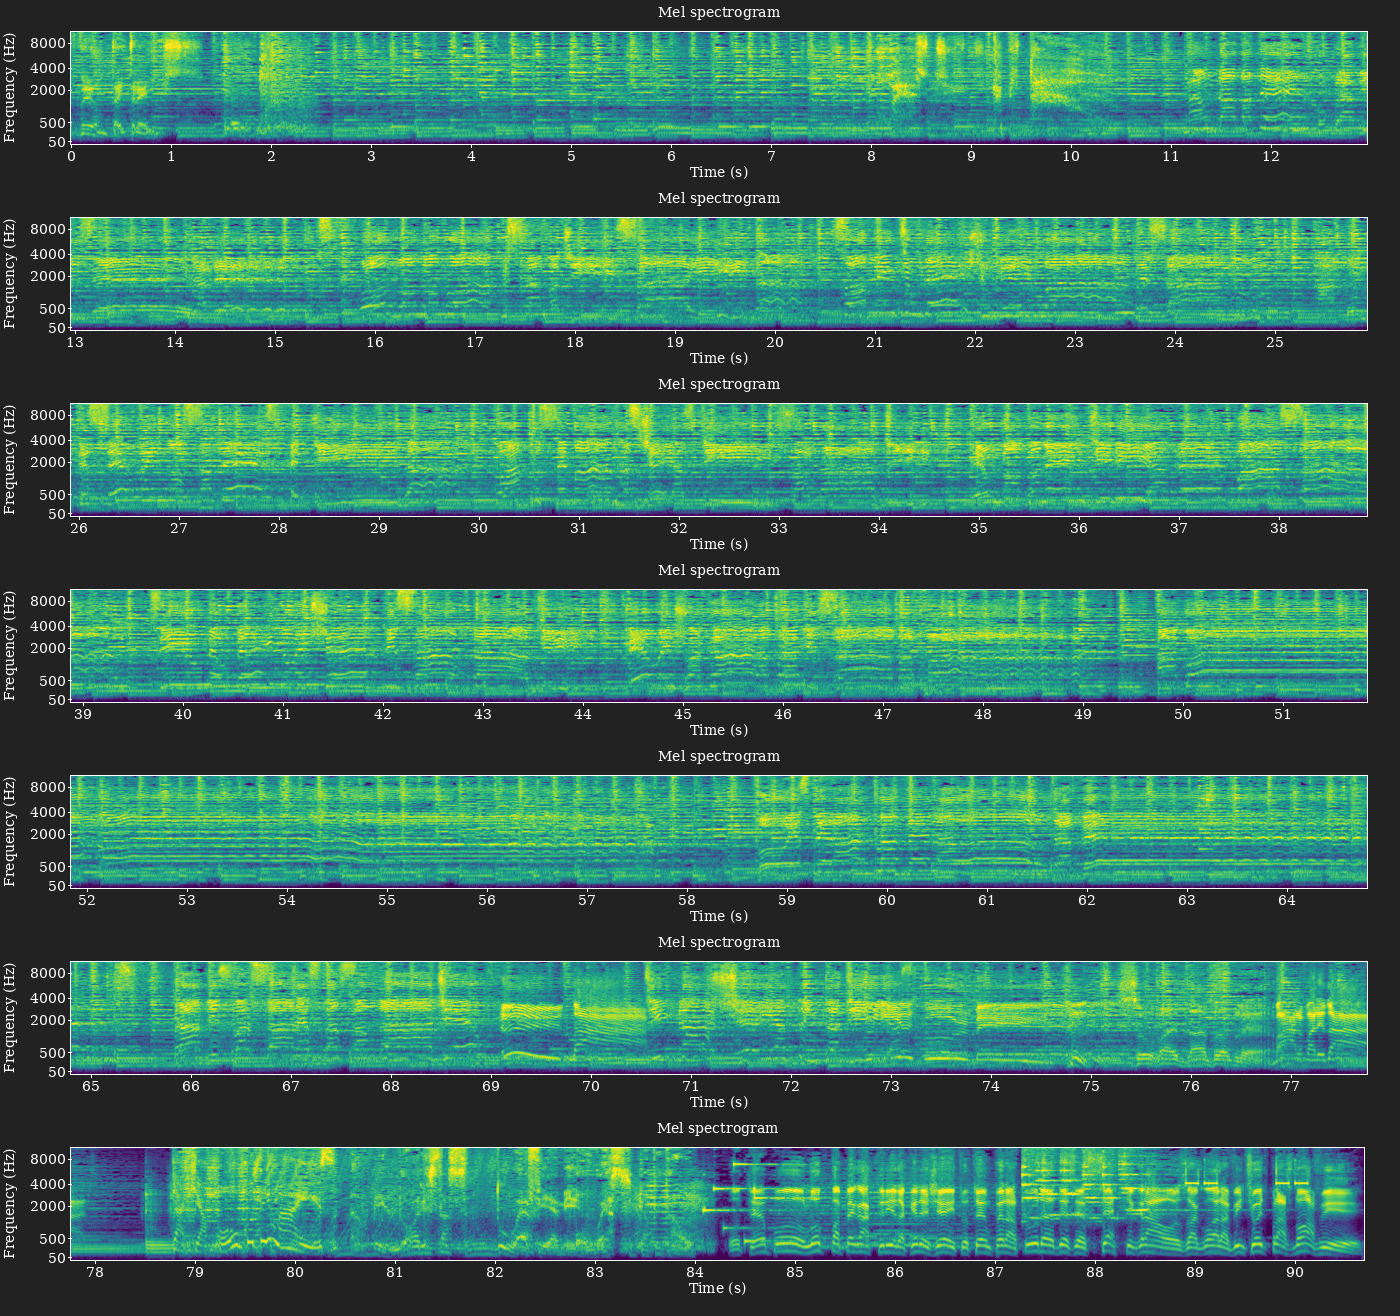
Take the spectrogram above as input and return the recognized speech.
93. Oeste, capital. Não dava tempo pra dizer problema. Barbaridade. Daqui a pouco tem mais. Na melhor estação do FM. Oeste Capital. O tempo louco pra pegar cria daquele jeito. Temperatura 17 graus, agora 28 para as 9.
